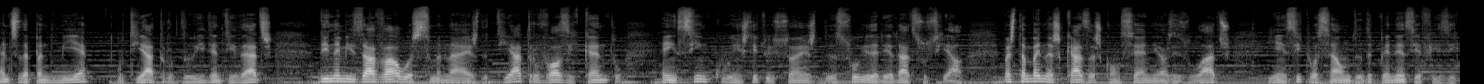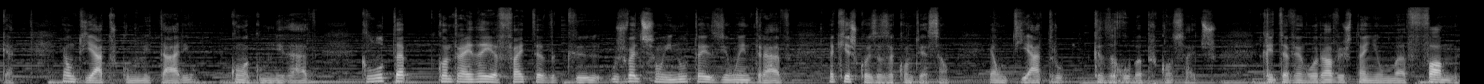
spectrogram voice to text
Antes da pandemia, o Teatro de Identidades dinamizava aulas semanais de teatro, voz e canto em cinco instituições de solidariedade social, mas também nas casas com séniores isolados e em situação de dependência física. É um teatro comunitário, com a comunidade, que luta contra a ideia feita de que os velhos são inúteis e um entrave a que as coisas aconteçam. É um teatro que derruba preconceitos. Rita Vengorovius tem uma fome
